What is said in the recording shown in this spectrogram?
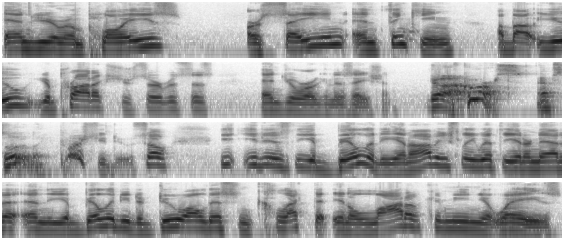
and your employees are saying and thinking about you, your products, your services, and your organization? Yeah, of course. Absolutely. Of course you do. So it is the ability, and obviously with the internet uh, and the ability to do all this and collect it in a lot of convenient ways,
